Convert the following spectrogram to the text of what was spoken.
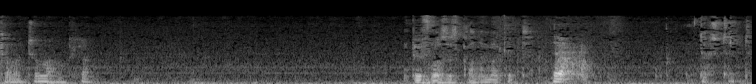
Kann man schon machen, klar. Bevor es es gar nicht mehr gibt. Ja. Das stimmt.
